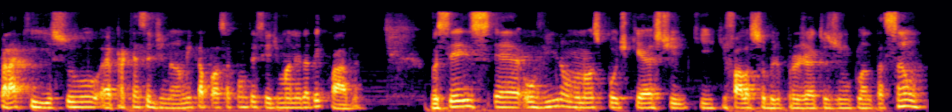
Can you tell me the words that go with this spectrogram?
para que isso, é, para que essa dinâmica possa acontecer de maneira adequada. Vocês é, ouviram no nosso podcast que, que fala sobre projetos de implantação,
